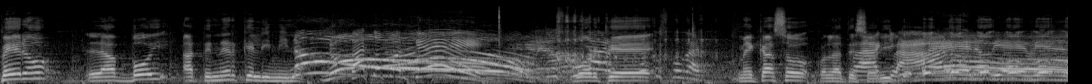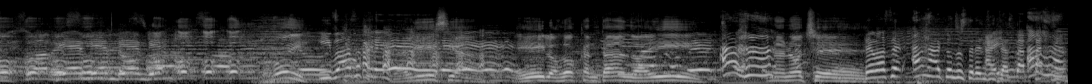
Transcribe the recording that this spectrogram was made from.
Pero la voy a tener que eliminar. Pato, ¿por qué? Porque me caso con la tesorita. Bueno, bien, bien. Bien, bien, bien, bien. Uy. Y vas a creer. Alicia. Y los dos cantando ahí. Una noche. Te va a hacer ajá con sus trencitas. Ajá.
